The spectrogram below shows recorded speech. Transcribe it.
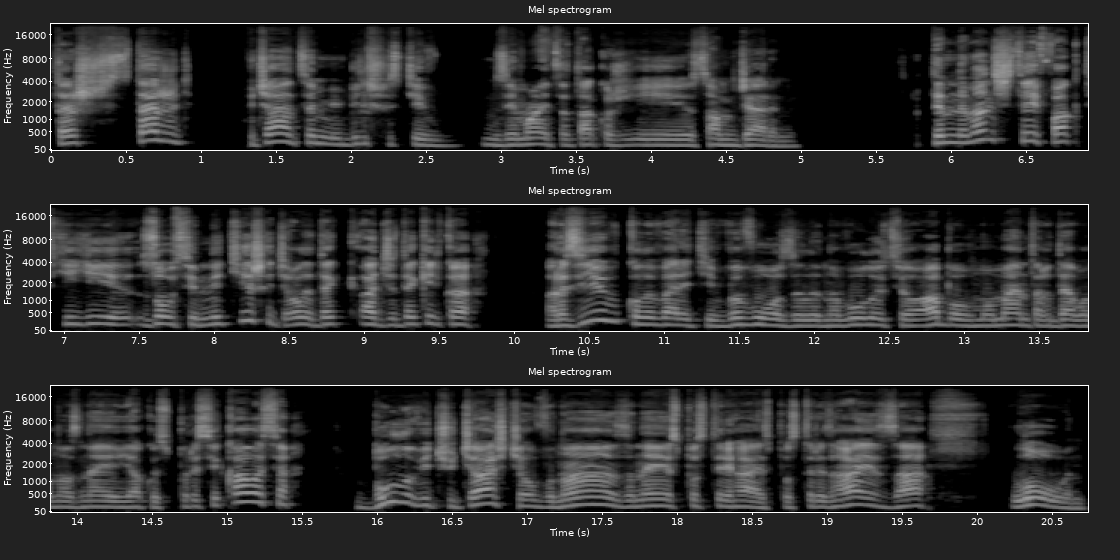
теж стежить. Хоча цим і більшості займається також і сам Джеремі. Тим не менш, цей факт її зовсім не тішить, але дек... адже декілька разів, коли Веріті вивозили на вулицю або в моментах, де вона з нею якось пересікалася, було відчуття, що вона за нею спостерігає, спостерігає за Лоуен.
